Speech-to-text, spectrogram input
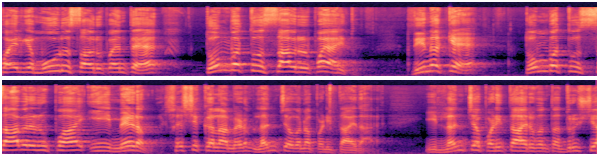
ಫೈಲ್ಗೆ ಮೂರು ಸಾವಿರ ರೂಪಾಯಿ ಅಂತೆ, ತೊಂಬತ್ತು ಸಾವಿರ ರೂಪಾಯಿ ಆಯಿತು. ದಿನಕ್ಕೆ ತೊಂಬತ್ತು ಸಾವಿರ ರೂಪಾಯಿ ಈ ಮೇಡಮ್, ಶಶಿಕಲಾ ಮೇಡಮ್ ಲಂಚವನ್ನು ಪಡಿತಾ ಇದ್ದಾರೆ. ಈ ಲಂಚ ಪಡಿತಾ ಇರುವಂಥ ದೃಶ್ಯ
